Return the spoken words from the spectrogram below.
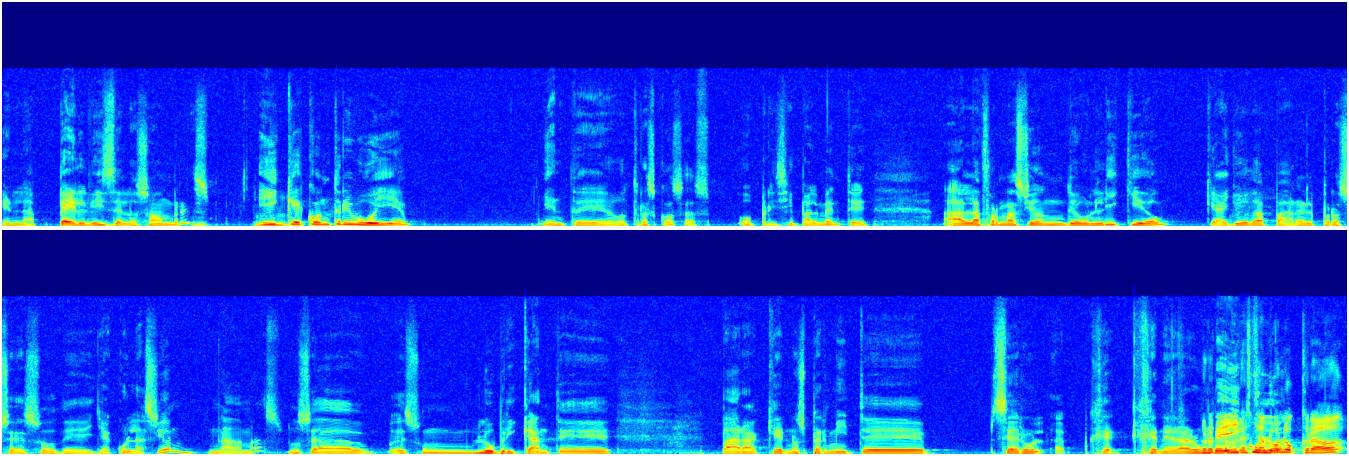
en la pelvis de los hombres y que contribuye entre otras cosas o principalmente a la formación de un líquido que ayuda para el proceso de eyaculación, nada más. O sea, es un lubricante para que nos permite ge- generar un Pero también está vehículo. involucrado,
